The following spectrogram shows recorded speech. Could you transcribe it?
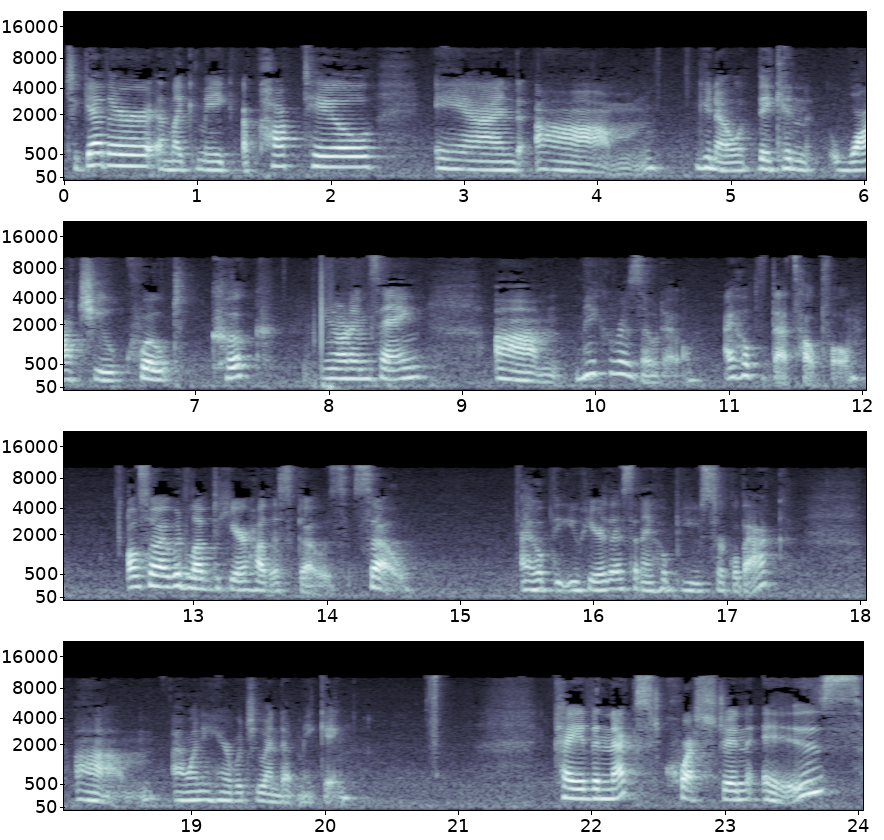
together and like make a cocktail and, um, you know, they can watch you quote cook. You know what I'm saying? Um, make a risotto. I hope that that's helpful. Also, I would love to hear how this goes. So I hope that you hear this and I hope you circle back. Um, I want to hear what you end up making. Okay, the next question is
